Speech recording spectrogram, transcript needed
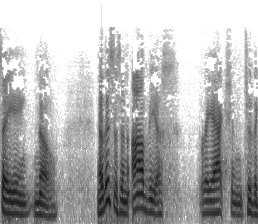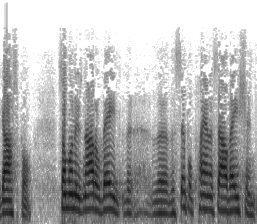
saying no. Now this is an obvious reaction to the gospel. Someone who's not obeyed the, the, the simple plan of salvation.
